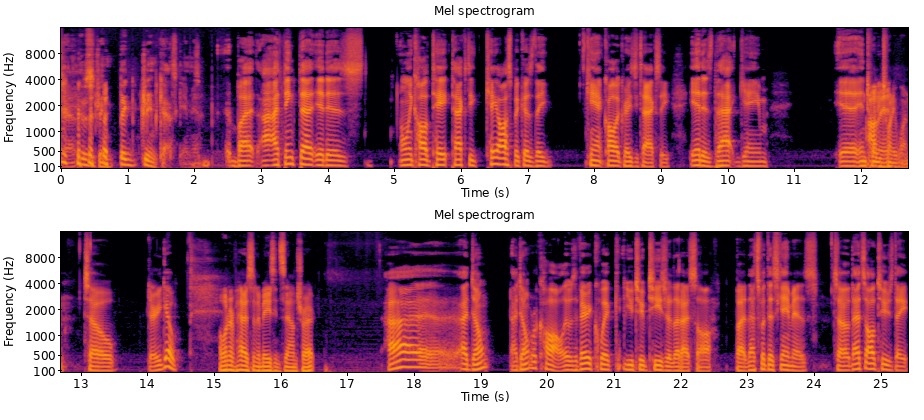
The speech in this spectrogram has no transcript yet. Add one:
Yeah, it was a dream, big Dreamcast game. Yeah. But I I think that it is only called ta- Taxi Chaos because they can't call it Crazy Taxi. It is that game uh, in I'm in. 2021. So there you go. I wonder if it has an amazing soundtrack. I I don't I don't recall. It was a very quick YouTube teaser that I saw, but that's what this game is. So that's all Tuesday.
